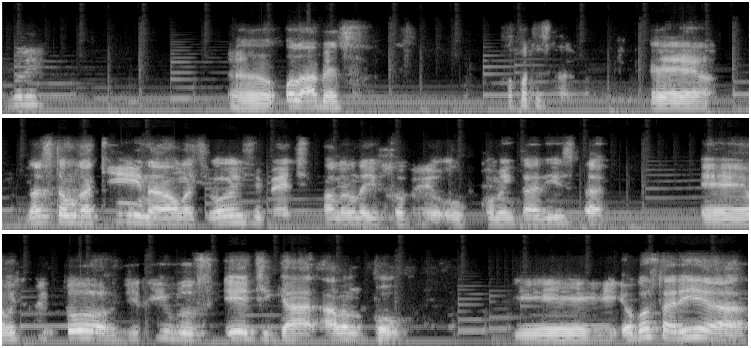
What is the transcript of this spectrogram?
Segura aí. Uh, olá, Beth. Só pode testar. É, nós estamos aqui na aula de hoje, Beth, falando aí sobre o comentarista, é, o escritor de livros Edgar Allan Poe. E eu gostaria,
